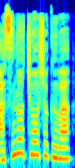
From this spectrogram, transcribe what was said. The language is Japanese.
明日の朝食は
